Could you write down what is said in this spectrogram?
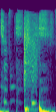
tips.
